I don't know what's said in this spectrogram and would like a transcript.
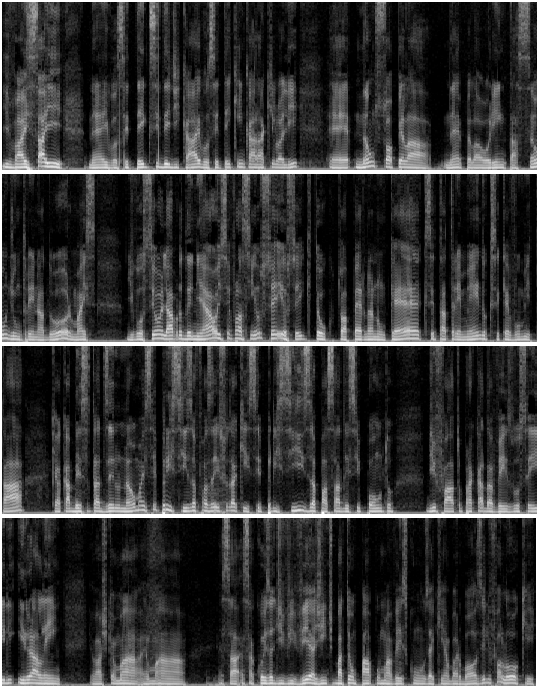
e vai sair, né? E você tem que se dedicar e você tem que encarar aquilo ali, é, não só pela, né, pela orientação de um treinador, mas de você olhar para o Daniel e você falar assim: eu sei, eu sei que teu, tua perna não quer, que você está tremendo, que você quer vomitar, que a cabeça está dizendo não, mas você precisa fazer isso daqui. Você precisa passar desse ponto de fato para cada vez você ir, ir além. Eu acho que é uma. É uma essa, essa coisa de viver, a gente bateu um papo uma vez com o Zequinha Barbosa e ele falou que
